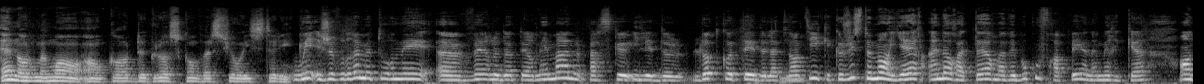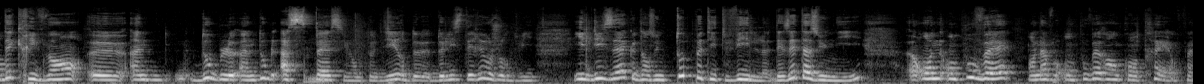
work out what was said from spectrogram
énormément encore de grosses conversions hystériques. Oui, je voudrais me tourner euh, vers le docteur Neyman parce qu'il est de l'autre côté de l'Atlantique et que justement hier, un orateur m'avait beaucoup frappé, un Américain, en décrivant un, double, un double aspect, si on peut dire, de, de l'hystérie aujourd'hui. Il disait que dans une toute petite ville des États-Unis, euh, on, pouvait, on, on, pouvait rencontrer enfin,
